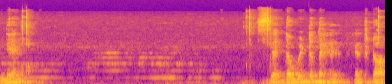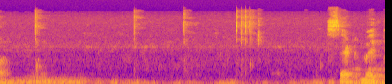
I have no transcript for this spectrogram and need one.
then set the width of the health, health top. Set width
